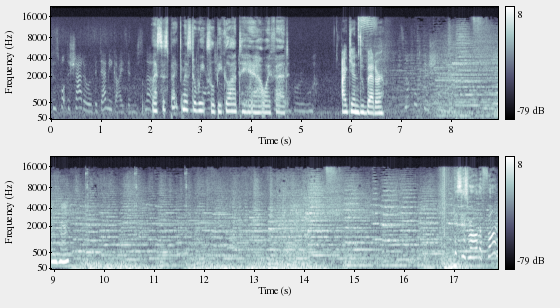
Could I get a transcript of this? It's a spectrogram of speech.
Can spot the shadow of a demiguise in the snow. I suspect Mr. Weeks will be glad to hear how I fared. I can do better. Mm-hmm. This is rather fun.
